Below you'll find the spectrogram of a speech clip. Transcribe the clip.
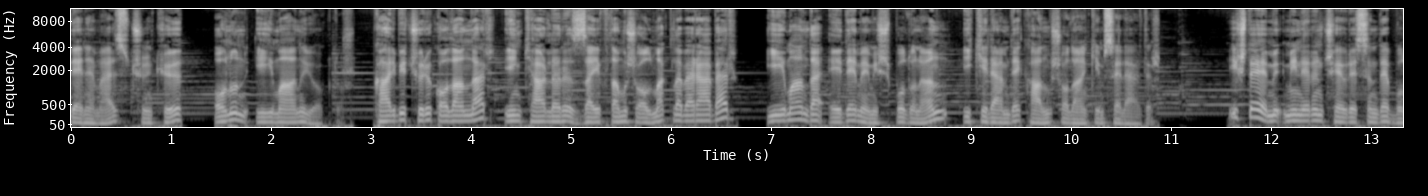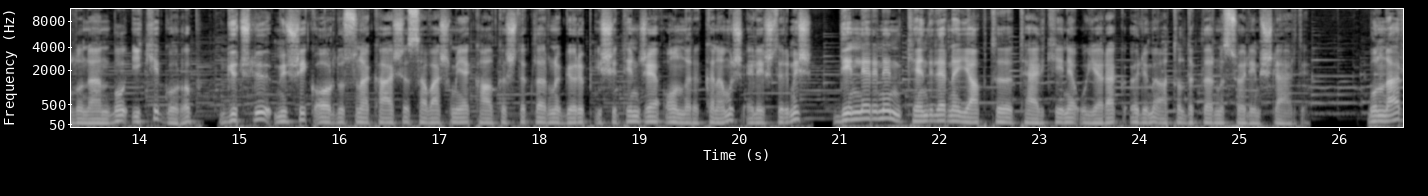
denemez çünkü onun imanı yoktur. Kalbi çürük olanlar inkarları zayıflamış olmakla beraber iman da edememiş bulunan, ikilemde kalmış olan kimselerdir. İşte müminlerin çevresinde bulunan bu iki grup, güçlü müşrik ordusuna karşı savaşmaya kalkıştıklarını görüp işitince onları kınamış, eleştirmiş, dinlerinin kendilerine yaptığı telkine uyarak ölüme atıldıklarını söylemişlerdi. Bunlar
